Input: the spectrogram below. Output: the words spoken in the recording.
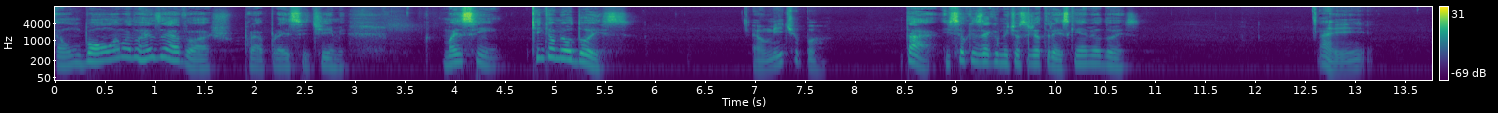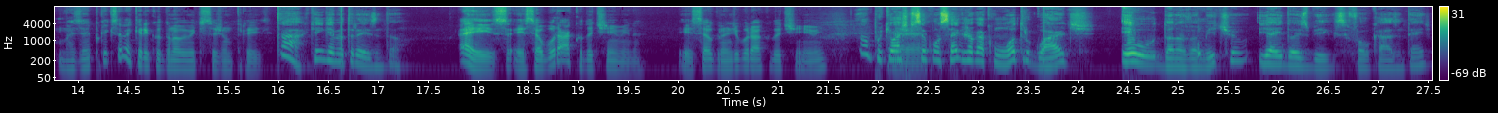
É um bom amador reserva, eu acho, para esse time. Mas assim, quem que é o meu 2? É o Mitchell, pô. Tá, e se eu quiser que o Mitchell seja 3, quem é meu 2? Aí. Mas aí por que você vai querer que o Donovan Mitchell seja um 3? Tá, quem que é meu 3 então? É isso, esse é o buraco do time, né? Esse é o grande buraco do time. Não, porque eu é... acho que você consegue jogar com outro guard, eu, Donovan Mitchell, e aí dois bigs, se for o caso, entende?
